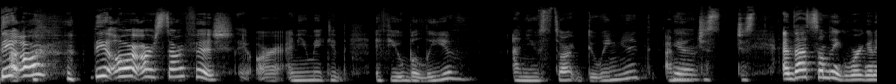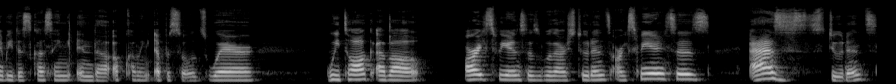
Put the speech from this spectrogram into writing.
they are they are our starfish They are, and you make it if you believe and you start doing it. I Yeah. mean, just just And that's something we're going to be discussing in the upcoming episodes where we talk about our experiences with our students, our experiences as students,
